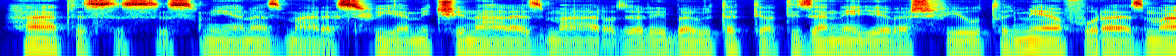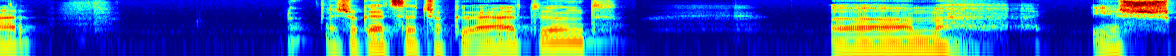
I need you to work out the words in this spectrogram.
hát ez, ez, ez milyen ez már, ez hülye, mit csinál ez már, az ölébe ültette a 14 éves fiút, hogy milyen fura ez már. És akkor egyszer csak ő eltűnt, um, és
